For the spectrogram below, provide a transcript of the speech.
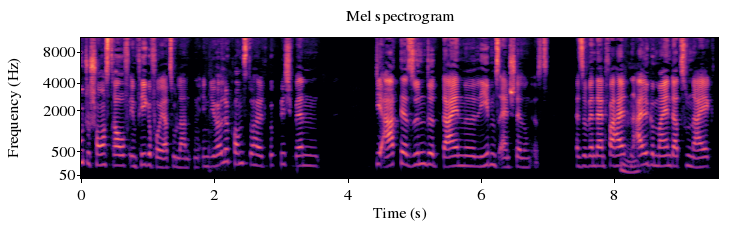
gute Chance drauf, im Fegefeuer zu landen. In die Hölle kommst du halt wirklich, wenn die Art der Sünde deine Lebenseinstellung ist. Also wenn dein Verhalten Mhm. allgemein dazu neigt,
